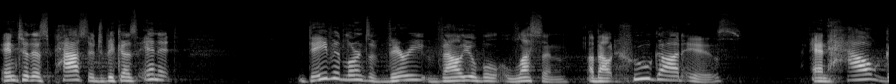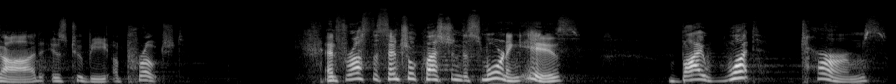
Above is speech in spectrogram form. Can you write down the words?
into this passage because in it, David learns a very valuable lesson about who God is and how God is to be approached. And for us, the central question this morning is by what terms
